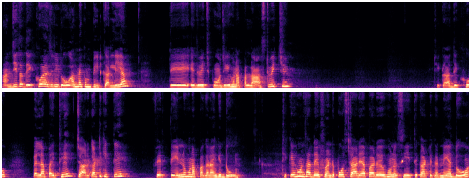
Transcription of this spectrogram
ਹਾਂਜੀ, ਤਾਂ ਦੇਖੋ ਇਹ ਜਿਹੜੀ ਰੋ ਆ, ਮੈਂ ਕੰਪਲੀਟ ਕਰ ਲਈ ਆ। ਤੇ ਇਹਦੇ ਵਿੱਚ ਪਹੁੰਚ ਗਏ ਹੁਣ ਆਪਾਂ ਲਾਸਟ ਵਿੱਚ। ਠੀਕ ਆ ਦੇਖੋ। ਪਹਿਲਾਂ ਆਪਾਂ ਇੱਥੇ ਚਾਰ ਕੱਟ ਕੀਤੇ, ਫਿਰ ਤਿੰਨ, ਹੁਣ ਆਪਾਂ ਕਰਾਂਗੇ ਦੋ। ਠੀਕ ਹੈ, ਹੁਣ ਸਾਡੇ ਫਰੰਟ ਪੋਸਟ ਆ ਰਿਹਾ, ਪਰ ਹੁਣ ਅਸੀਂ ਇੱਥੇ ਘੱਟ ਕਰਨੇ ਆ ਦੋ।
